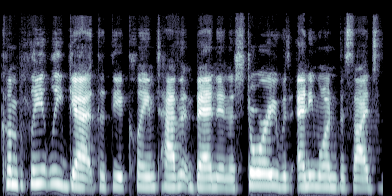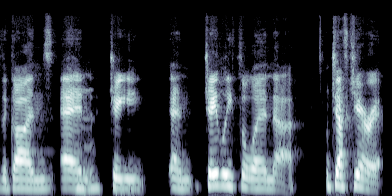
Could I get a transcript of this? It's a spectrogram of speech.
completely get that the acclaimed haven't been in a story with anyone besides the Gunns and mm-hmm. Jay and Jay Lethal and uh, Jeff Jarrett.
